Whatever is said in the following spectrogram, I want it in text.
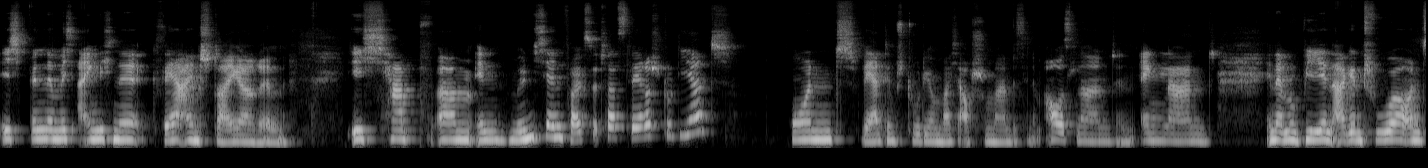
Ich bin nämlich eigentlich eine Quereinsteigerin. Ich habe ähm, in München Volkswirtschaftslehre studiert und während dem Studium war ich auch schon mal ein bisschen im Ausland, in England, in der Immobilienagentur und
